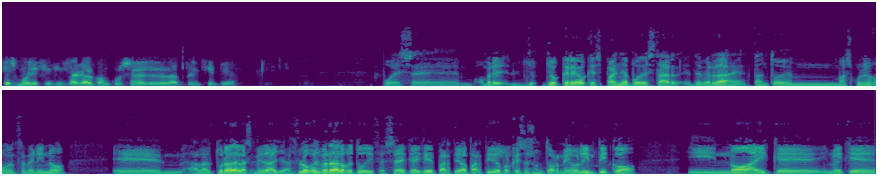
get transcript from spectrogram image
que es muy difícil sacar conclusiones desde el principio. Pues, eh, hombre, yo, yo, creo que España puede estar, de verdad, ¿eh? tanto en masculino como en femenino, a la altura de las medallas. Luego es verdad lo que tú dices, ¿eh? que hay que ir partido a partido porque eso es un torneo olímpico y no hay que y no hay que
